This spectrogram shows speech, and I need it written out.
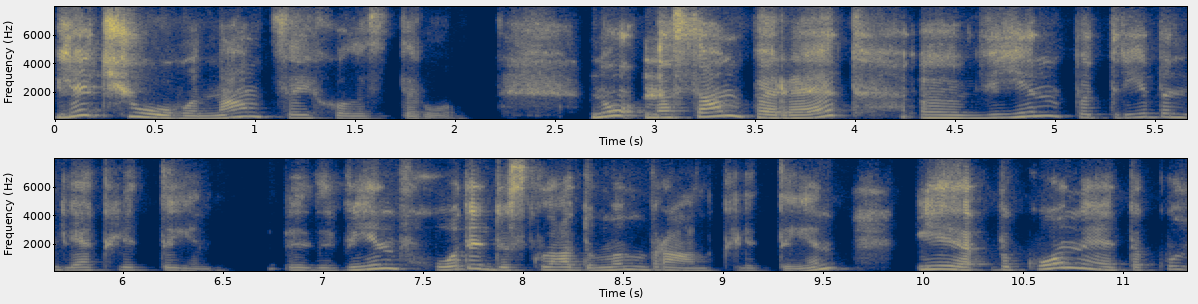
Для чого нам цей холестерол? Ну, насамперед, е, він потрібен для клітин. Він входить до складу мембран клітин і виконує таку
